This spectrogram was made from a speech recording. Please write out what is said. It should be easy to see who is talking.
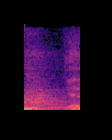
Speaker 1: Yeah.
